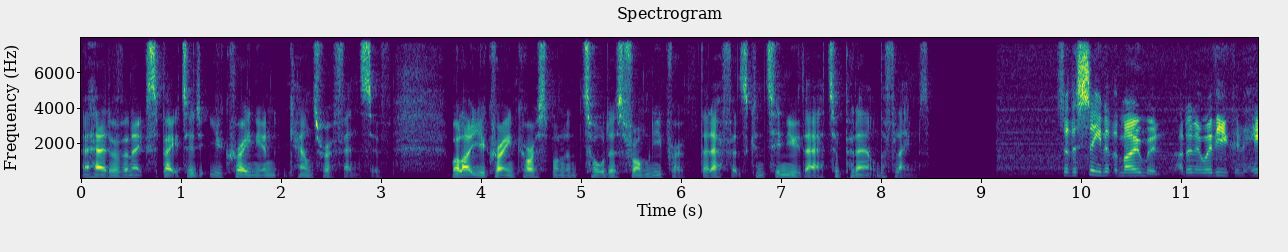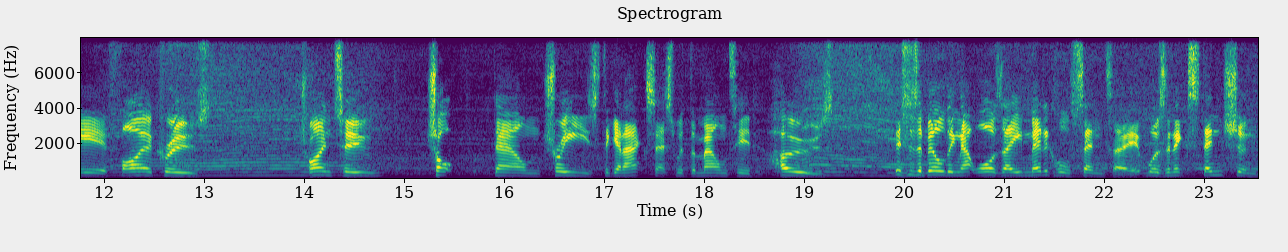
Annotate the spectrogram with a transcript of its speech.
ahead of an expected Ukrainian counteroffensive. Well, our Ukraine correspondent told us from Dnipro that efforts continue there to put out the flames. So the scene at the moment, I don't know whether you can hear fire crews trying to chop down trees to get access with the mounted hose. This is a building that was a medical centre. It was an extension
